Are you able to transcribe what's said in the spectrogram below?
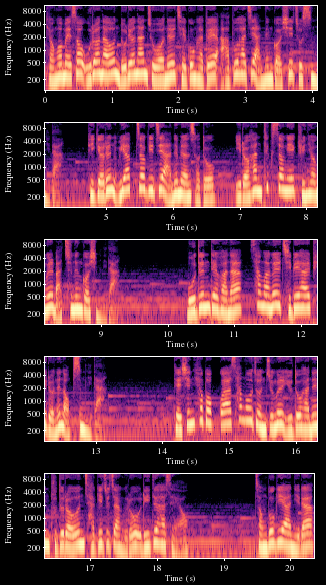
경험에서 우러나온 노련한 조언을 제공하되 아부하지 않는 것이 좋습니다. 비결은 위압적이지 않으면서도 이러한 특성의 균형을 맞추는 것입니다. 모든 대화나 상황을 지배할 필요는 없습니다. 대신 협업과 상호 존중을 유도하는 부드러운 자기주장으로 리드하세요. 정복이 아니라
